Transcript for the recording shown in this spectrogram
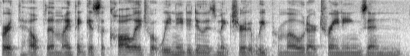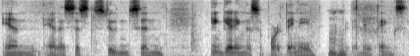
for it to help them. I think as a college, what we need to do is make sure that we promote our trainings and and, and assist students in in getting the support they need mm-hmm. for the new things.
